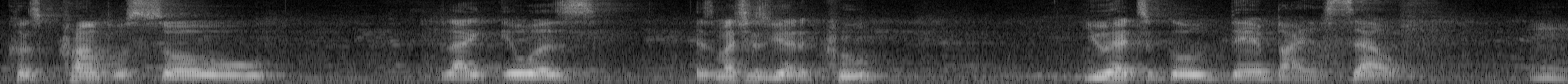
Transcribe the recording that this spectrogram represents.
because Krump was so, like, it was, as much as you had a crew, you had to go there by yourself. Mm.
